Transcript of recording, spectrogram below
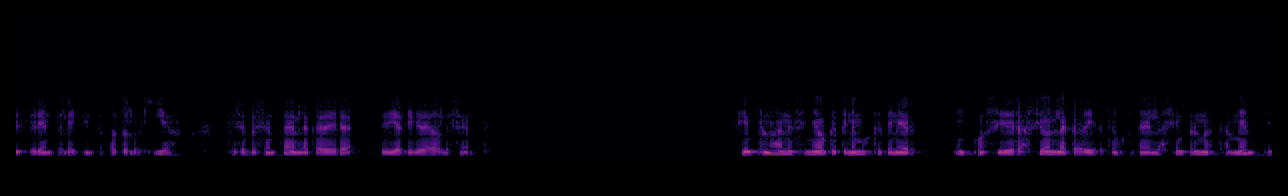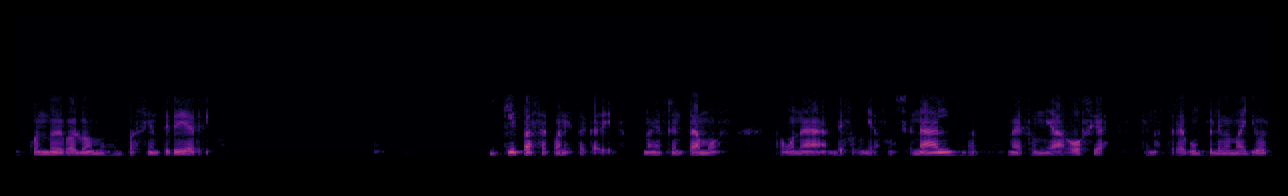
diferente las distintas patologías que se presentan en la cadera pediátrica de adolescentes. Siempre nos han enseñado que tenemos que tener en consideración la cadera, tenemos que tenerla siempre en nuestra mente cuando evaluamos un paciente pediátrico. ¿Y qué pasa con esta cadera? Nos enfrentamos a una deformidad funcional, una deformidad ósea que nos trae algún problema mayor,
